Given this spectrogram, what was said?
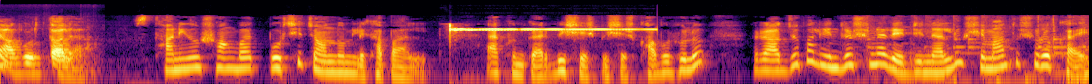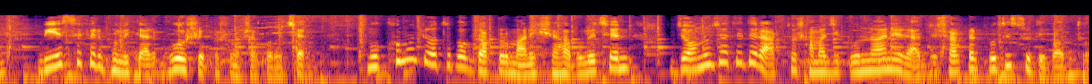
আগরতলা। স্থানীয় সংবাদ পড়ছি চন্দন লেখাপাল। এখনকার বিশেষ বিশেষ খবর হলো, রাজ্যপাল ইন্দ্রসেনা রেড্ডি নাল্লু সীমান্ত সুরক্ষায় বিএসএফ এর ভূমিকার ভূয়সী প্রশংসা করেছেন। মুখ্যমন্ত্রী অধ্যাপক ডক্টর মানিক সাহা বলেছেন, জনজাতিদের আর্থ সামাজিক উন্নয়নে রাজ্য সরকার প্রতিশ্রুতিবদ্ধ।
